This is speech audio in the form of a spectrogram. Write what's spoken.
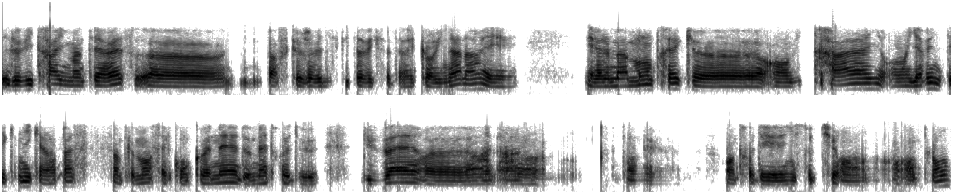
le vitrail m'intéresse euh, parce que j'avais discuté avec cette avec Corinna là et, et elle m'a montré que en vitrail, il y avait une technique, alors pas simplement celle qu'on connaît de mettre de, du verre euh, dans entre des, une structure en, plomb.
